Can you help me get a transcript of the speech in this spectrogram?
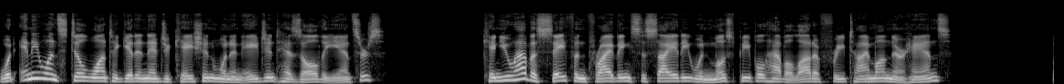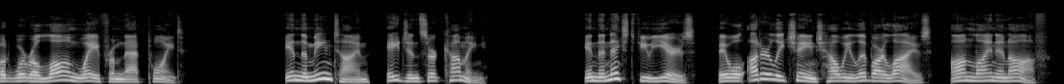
Would anyone still want to get an education when an agent has all the answers? Can you have a safe and thriving society when most people have a lot of free time on their hands? But we're a long way from that point. In the meantime, agents are coming. In the next few years, they will utterly change how we live our lives, online and off.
